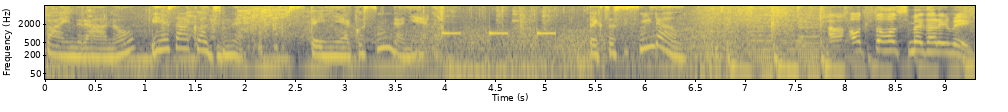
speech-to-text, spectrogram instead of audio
Fajn ráno je základ dne. Stejně jako snídaně. Tak co jsi snídal? A od toho jsme tady my,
